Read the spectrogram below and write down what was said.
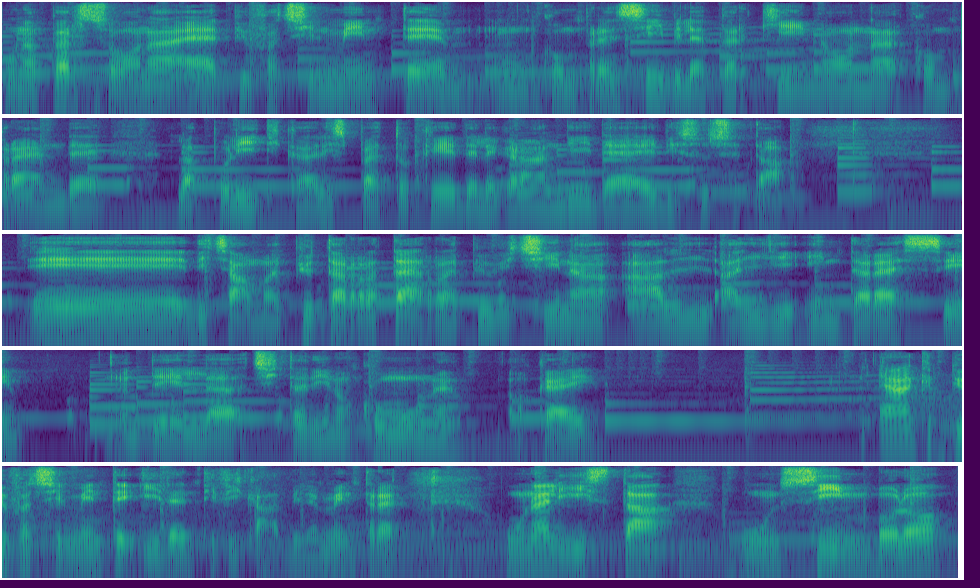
una persona è più facilmente mm, comprensibile per chi non comprende la politica rispetto che delle grandi idee di società e diciamo è più terra terra, è più vicina al, agli interessi del cittadino comune, ok? È anche più facilmente identificabile, mentre una lista, un simbolo,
